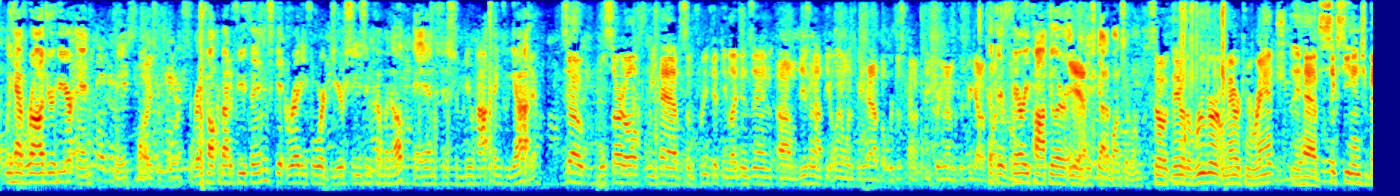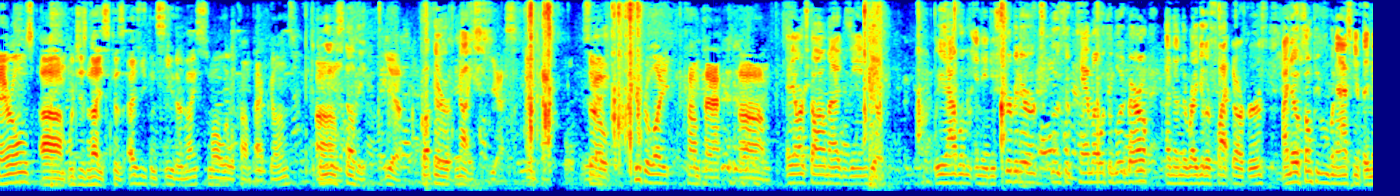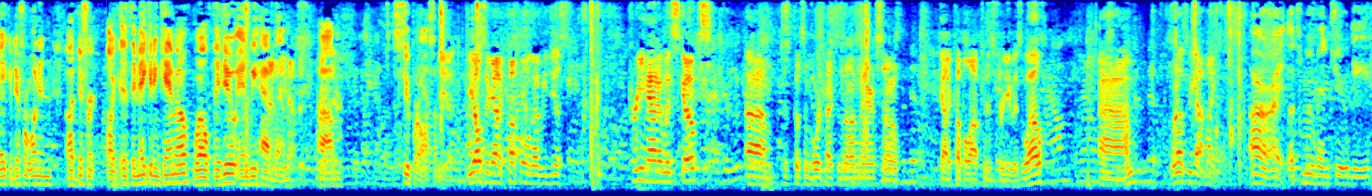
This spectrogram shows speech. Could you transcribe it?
We have Roger here and me, Mike, of course. We're going to talk about a few things, getting ready for deer season coming up, and just some new hot things we got. Yeah. So we'll start off. We have some 350 Legends in. Um, these are not the only ones we have, but we're just kind of featuring them because we got a bunch Because they're very popular, and Yeah. we just got a bunch of them. So they are the Ruger American Ranch. They have 16 inch barrels, um, which is nice because as you can see, they're nice, small, little compact guns. A little Um, stubby, yeah. but they're nice. Yes. Impactful. So super light, compact. Um, AR style magazine. yeah. We have them in a distributor exclusive camo with the blue barrel, and then the regular flat dark earth. I know some people have been asking if they make a different one in a different, like if they make it in camo. Well, they do, and we have them. have right um, super awesome. Yeah. We also got a couple that we just pre-mounted with scopes. Um, just put some vortexes on there, so got a couple options for you as well. Um, what else we got, Mike? All right, let's move into the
